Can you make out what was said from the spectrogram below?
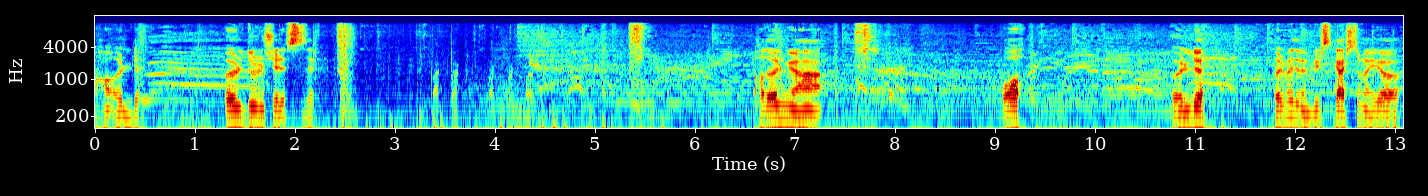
Aha öldü. Öldürün şerefsizleri. Daha da ölmüyor ha. Oh. Öldü. Ölmedi mi? Birisi kaçtı mı? Yok.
